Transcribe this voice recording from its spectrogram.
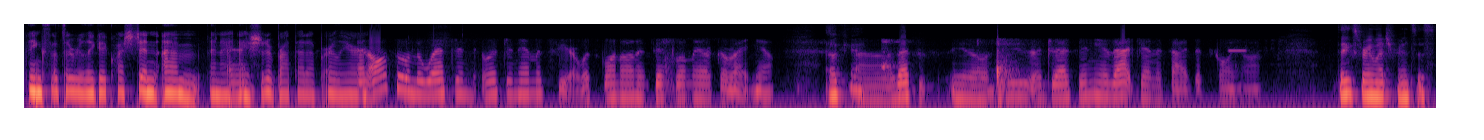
Thanks. That's a really good question. Um, and I, I should have brought that up earlier. And also in the western Western Hemisphere, what's going on in Central America right now? Okay. Uh, that's you know, do you address any of that genocide that's going on? Thanks very much, Francis.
